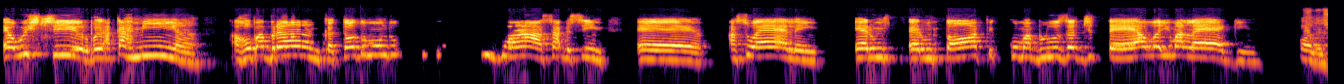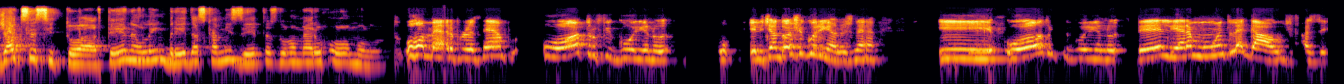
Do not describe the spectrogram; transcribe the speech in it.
é o estilo, a Carminha, a roupa branca, todo mundo usar, sabe assim, é, a Suelen era um, era um top com uma blusa de tela e uma legging. Olha, já que você citou a Atena, eu lembrei das camisetas do Romero Rômulo. O Romero, por exemplo, o outro figurino, ele tinha dois figurinos, né? E o outro figurino dele era muito legal de fazer.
